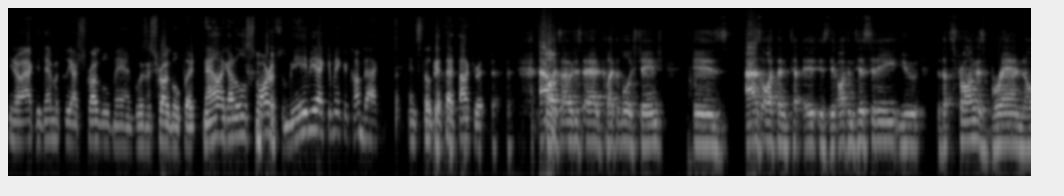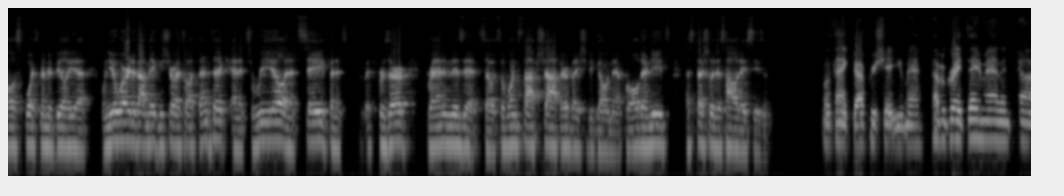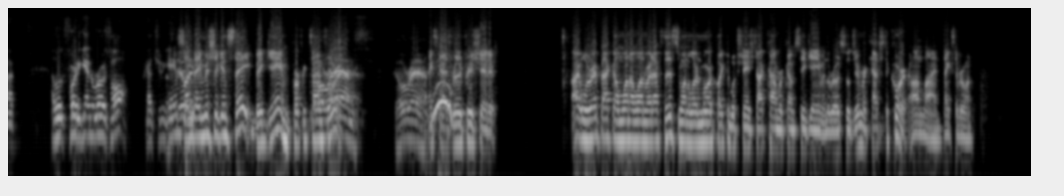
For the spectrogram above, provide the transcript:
You know, academically, I struggled, man. It was a struggle. But now I got a little smarter. so maybe I can make a comeback and still get that doctorate. Alex, I would just add collectible exchange is as authentic is the authenticity you the strongest brand in all of sports memorabilia. When you're worried about making sure it's authentic and it's real and it's safe and it's it's preserved, Brandon is it. So it's a one-stop shop. Everybody should be going there for all their needs, especially this holiday season. Well, thank you. I appreciate you, man. Have a great day, man. And uh, I look forward to getting to Rose Hall, Catch catching the game. Sunday, Michigan State, big game, perfect time for it. Go for Rams. it. Go Rams. Thanks, guys. Really appreciate it. All right, we'll be right back on one on one right after this. You want to learn more? CollectibleExchange.com or come see a game in the Rose Hill Gym or catch the court online. Thanks, everyone.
